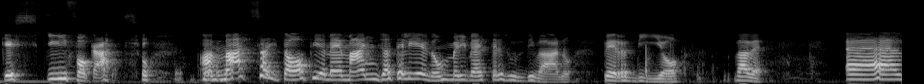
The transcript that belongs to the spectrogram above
che schifo, cazzo. Ammazza i topi e me, mangiateli e non me li mettere sul divano. Per Dio. Vabbè. Eh,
